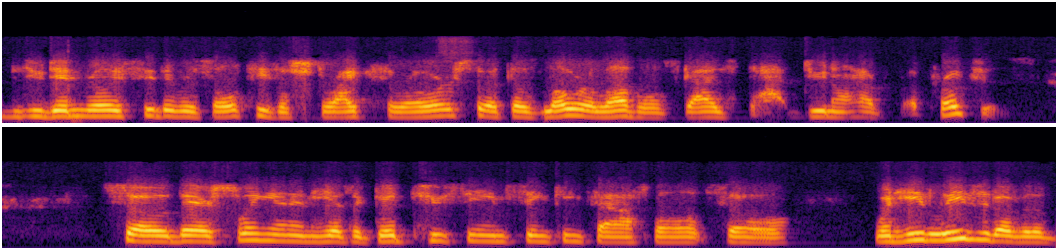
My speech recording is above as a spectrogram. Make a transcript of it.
you didn't really see the results. He's a strike thrower, so at those lower levels, guys do not have approaches. So they're swinging, and he has a good two seam sinking fastball. So when he leaves it over the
